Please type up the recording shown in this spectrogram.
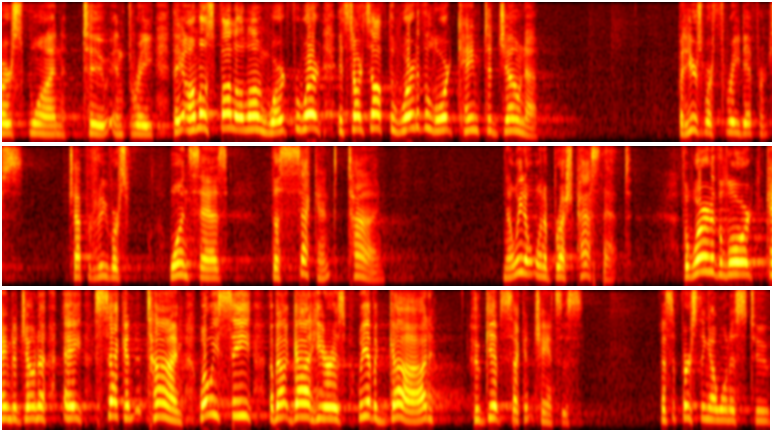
verse 1, 2, and 3. They almost follow along word for word. It starts off the word of the Lord came to Jonah. But here's where 3 differs. Chapter 3, verse 1 says, the second time. Now, we don't want to brush past that. The word of the Lord came to Jonah a second time. What we see about God here is we have a God who gives second chances. That's the first thing I want us to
